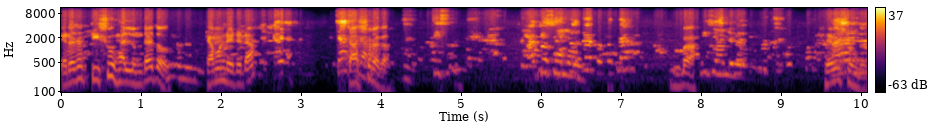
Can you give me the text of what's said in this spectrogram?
এটা হচ্ছে টিস্যু হ্যান্ডলুম তাই তো? কেমন রেট এটা? চারশো টাকা। বাহ। হেবি সুন্দর।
